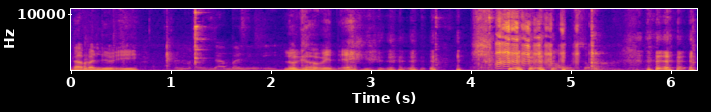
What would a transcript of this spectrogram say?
LWE? Ano ang WE? Lugaw with egg. Kauso ka.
